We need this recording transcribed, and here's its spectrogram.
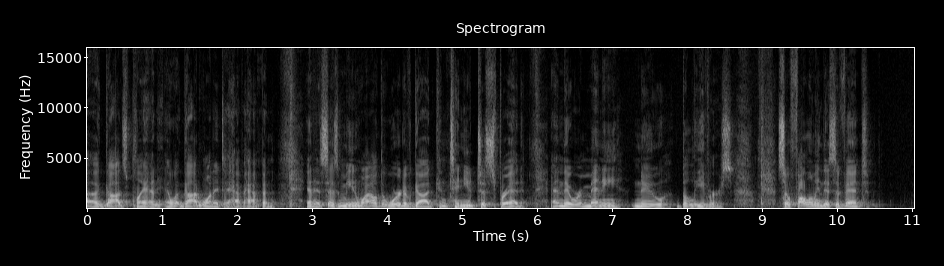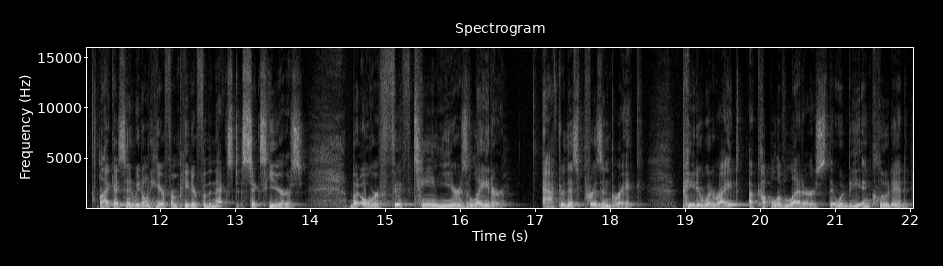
uh, God's plan and what God wanted to have happen. And it says, Meanwhile, the word of God continued to spread, and there were many new believers. So, following this event, like I said, we don't hear from Peter for the next six years. But over 15 years later, after this prison break, Peter would write a couple of letters that would be included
